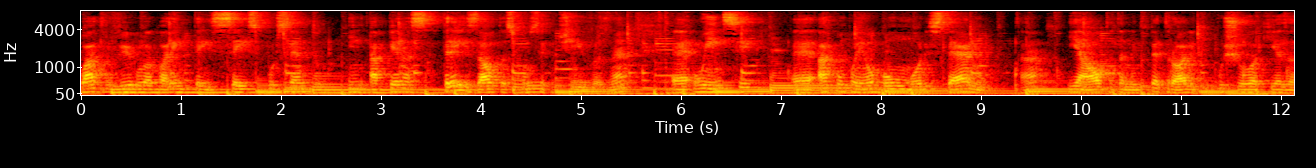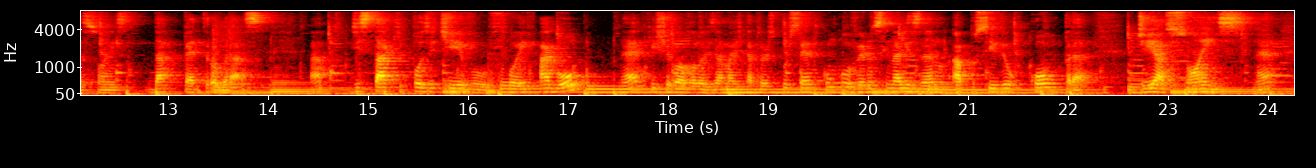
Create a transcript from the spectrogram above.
4,46% em apenas três altas consecutivas. Né? É, o índice é, acompanhou o bom humor externo tá? e a alta também do petróleo que puxou aqui as ações da Petrobras. Tá? Destaque positivo foi a Gol, né, que chegou a valorizar mais de 14%, com o governo sinalizando a possível compra de ações né,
